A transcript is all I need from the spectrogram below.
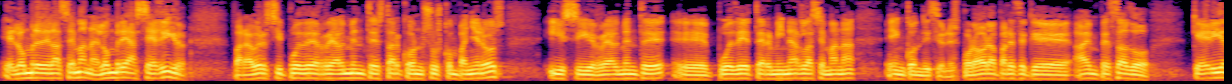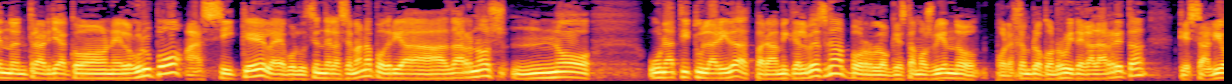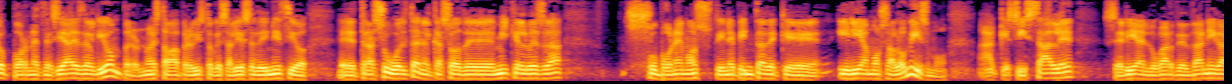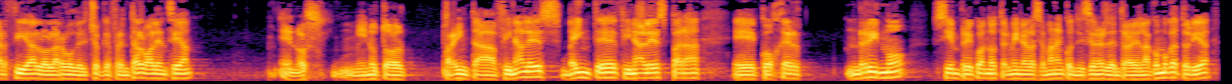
el hombre de la semana, el hombre a seguir para ver si puede realmente estar con sus compañeros y si realmente eh, puede terminar la semana en condiciones. Por ahora parece que ha empezado queriendo entrar ya con el grupo, así que la evolución de la semana podría darnos no una titularidad para Miquel Vesga, por lo que estamos viendo, por ejemplo, con Ruiz de Galarreta, que salió por necesidades del guion, pero no estaba previsto que saliese de inicio eh, tras su vuelta. En el caso de Miquel Vesga, suponemos, tiene pinta de que iríamos a lo mismo, a que si sale sería en lugar de Dani García a lo largo del choque frente al Valencia, en los minutos 30 finales, 20 finales para eh, coger ritmo siempre y cuando termine la semana en condiciones de entrar en la convocatoria.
